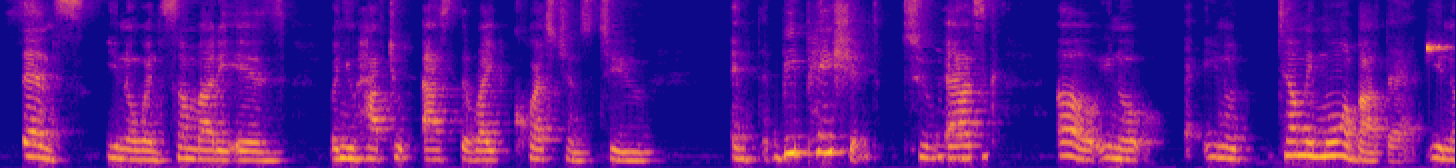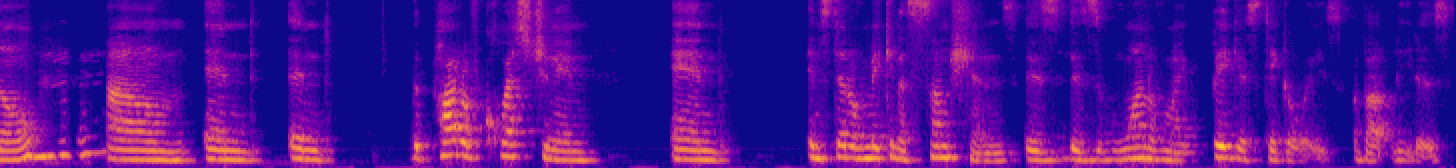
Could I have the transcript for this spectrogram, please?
sense you know when somebody is when you have to ask the right questions to and be patient to mm-hmm. ask oh you know you know tell me more about that you know mm-hmm. um and and the part of questioning and instead of making assumptions is is one of my biggest takeaways about leaders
